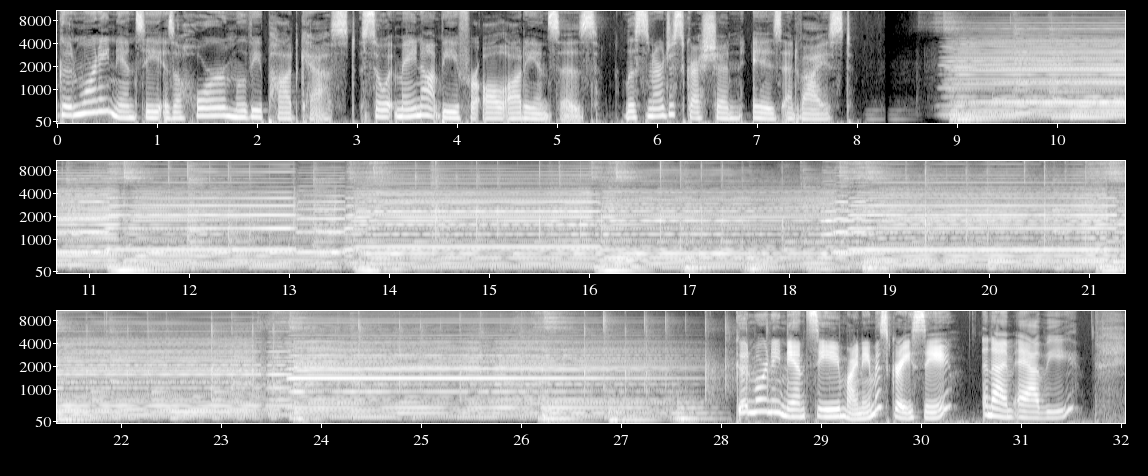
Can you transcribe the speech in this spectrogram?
Good Morning Nancy is a horror movie podcast, so it may not be for all audiences. Listener discretion is advised. Good morning, Nancy. My name is Gracie. And I'm Abby.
